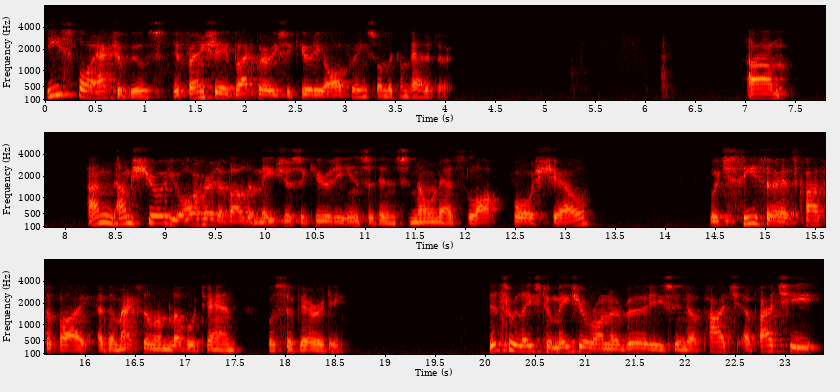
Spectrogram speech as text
These four attributes differentiate BlackBerry security offerings from the competitor. Um, I'm sure you all heard about the major security incidents known as Log4Shell, which CISA has classified at the maximum level 10 for severity. This relates to major vulnerabilities in Apache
